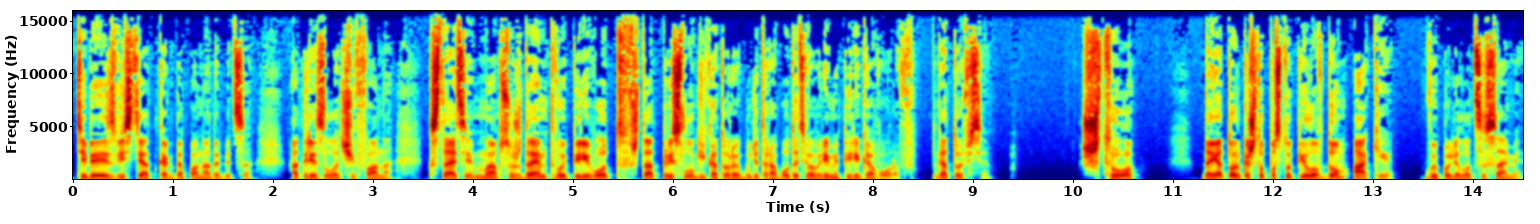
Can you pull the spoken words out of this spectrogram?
«Тебя известят, когда понадобится», — отрезала Чифана. «Кстати, мы обсуждаем твой перевод в штат прислуги, которая будет работать во время переговоров. Готовься». «Что?» «Да я только что поступила в дом Аки», — выпалила Цесами.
